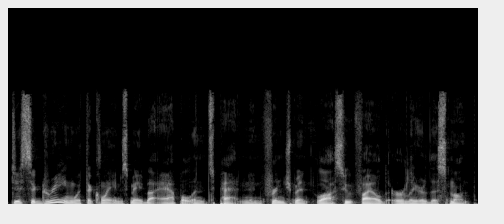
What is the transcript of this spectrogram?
disagreeing with the claims made by Apple in its patent infringement lawsuit filed earlier this month.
